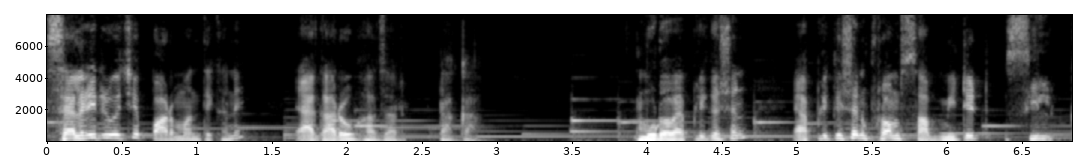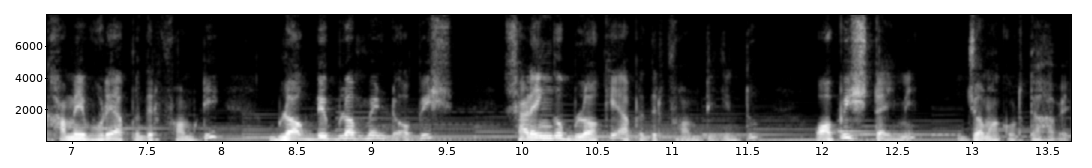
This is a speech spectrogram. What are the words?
স্যালারি রয়েছে পার মান্থ এখানে এগারো হাজার টাকা। Mode of application application form submitted seal খামে ভরে আপনাদের ফর্মটি ব্লক ডেভেলপমেন্ট অফিস সারেঙ্গ ব্লকে আপনাদের ফর্মটি কিন্তু অফিস টাইমে জমা করতে হবে।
